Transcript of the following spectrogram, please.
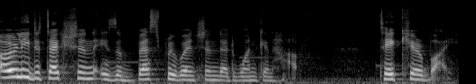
Early detection is the best prevention that one can have. Take care. Bye.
